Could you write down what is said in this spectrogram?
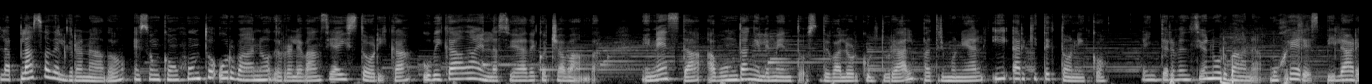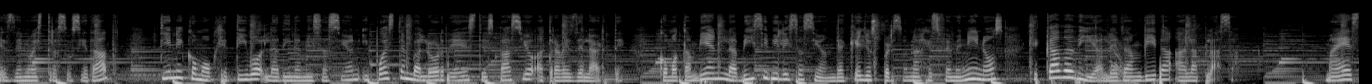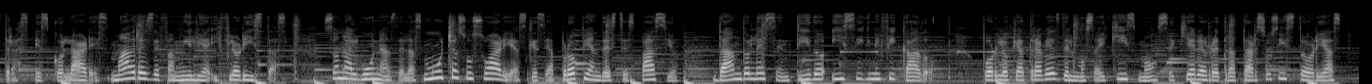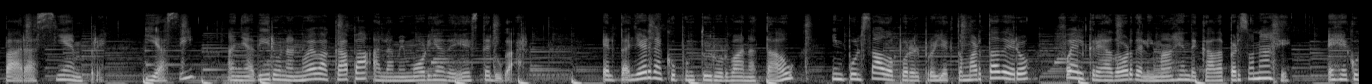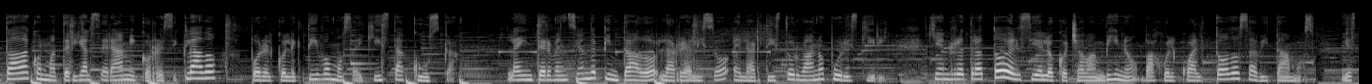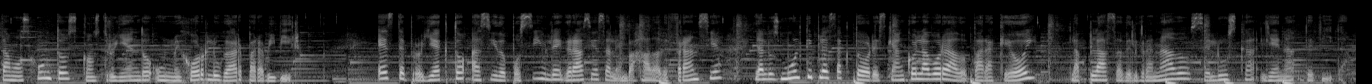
La Plaza del Granado es un conjunto urbano de relevancia histórica ubicada en la ciudad de Cochabamba. En esta abundan elementos de valor cultural, patrimonial y arquitectónico. La intervención urbana Mujeres Pilares de nuestra sociedad tiene como objetivo la dinamización y puesta en valor de este espacio a través del arte, como también la visibilización de aquellos personajes femeninos que cada día le dan vida a la plaza maestras, escolares, madres de familia y floristas son algunas de las muchas usuarias que se apropian de este espacio, dándole sentido y significado, por lo que a través del mosaicismo se quiere retratar sus historias para siempre y así añadir una nueva capa a la memoria de este lugar. El taller de acupuntura urbana Tau, impulsado por el proyecto Martadero, fue el creador de la imagen de cada personaje, ejecutada con material cerámico reciclado por el colectivo mosaiquista Cusca. La intervención de pintado la realizó el artista urbano Purisquiri, quien retrató el cielo cochabambino bajo el cual todos habitamos y estamos juntos construyendo un mejor lugar para vivir. Este proyecto ha sido posible gracias a la Embajada de Francia y a los múltiples actores que han colaborado para que hoy la Plaza del Granado se luzca llena de vida.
